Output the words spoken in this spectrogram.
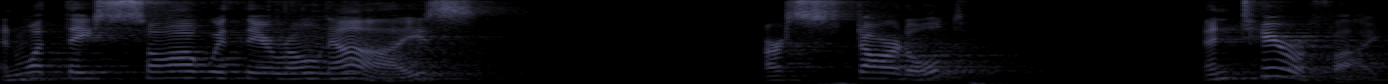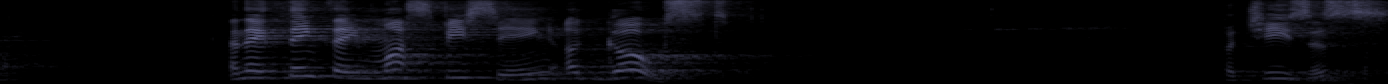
and what they saw with their own eyes, are startled and terrified. And they think they must be seeing a ghost. But Jesus,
